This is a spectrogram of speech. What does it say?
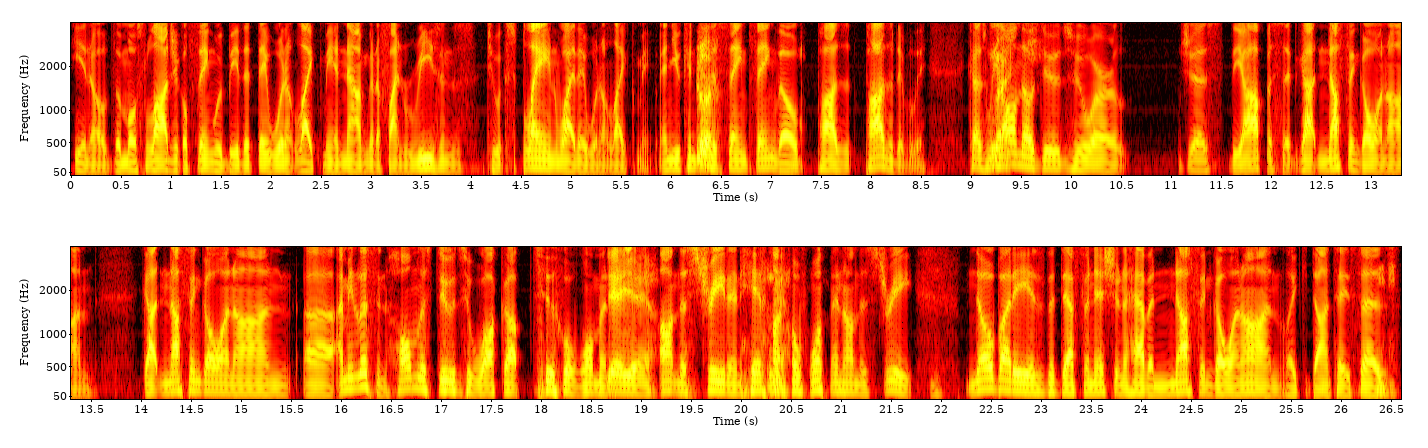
you know, the most logical thing would be that they wouldn't like me, and now I'm going to find reasons to explain why they wouldn't like me. And you can do the same thing though, posit- positively, because we right. all know dudes who are just the opposite, got nothing going on. Got nothing going on. Uh, I mean, listen, homeless dudes who walk up to a woman yeah, yeah. on the street and hit yeah. on a woman on the street nobody is the definition of having nothing going on, like Dante says,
